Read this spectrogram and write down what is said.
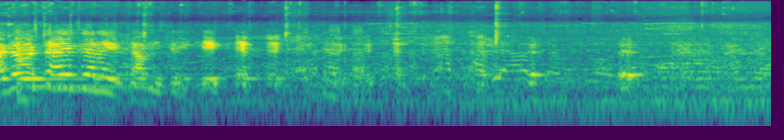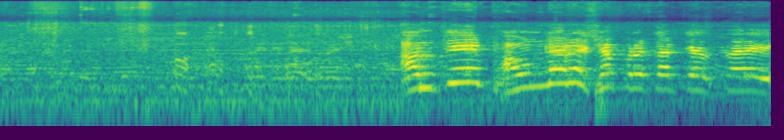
आडवा टायगर आहेत आमचे आमचे फाउंडर अशा प्रकारचे असणारे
